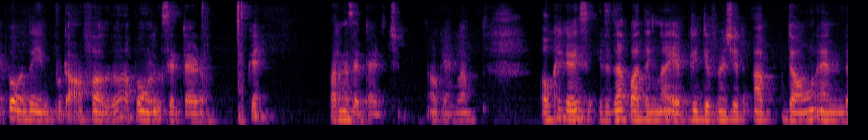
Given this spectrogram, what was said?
எப்போ வந்து இன்புட் ஆஃப் ஆகுதோ அப்போ உங்களுக்கு செட் ஆகிடும் ஓகே பாருங்க செட் ஆகிடுச்சு ஓகேங்களா ஓகே கைஸ் இதுதான் பார்த்தீங்கன்னா எப்படி differentiate up down and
